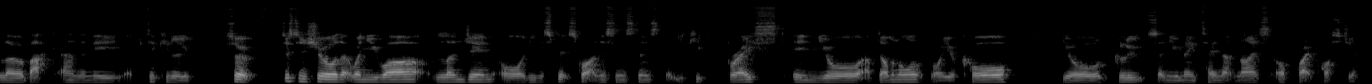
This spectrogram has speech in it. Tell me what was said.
lower back and the knee, particularly. So just ensure that when you are lunging or doing the split squat in this instance, that you keep braced in your abdominal or your core, your glutes, and you maintain that nice upright posture.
